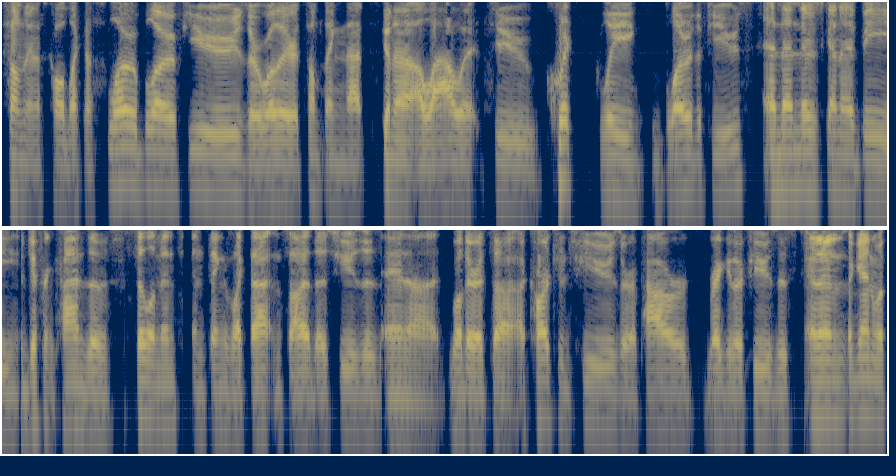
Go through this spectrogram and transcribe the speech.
something that's called like a slow blow fuse or whether it's something that's going to allow it to quickly blow the fuse. And then there's going to be different kinds of filaments and things like that inside of those fuses. And uh, whether it's a, a cartridge fuse or a power regular fuses. And then again, with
